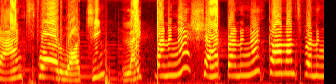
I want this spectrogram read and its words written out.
தேங்க்ஸ் ஃபார் வாட்சிங் லைக் பண்ணுங்க ஷேர் பண்ணுங்க கமெண்ட்ஸ் பண்ணுங்க.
